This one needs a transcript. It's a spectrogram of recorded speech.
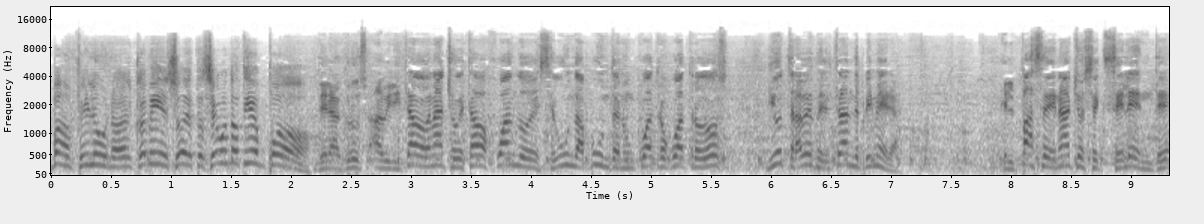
Banfield 1, el comienzo de este segundo tiempo. De la Cruz habilitado Nacho que estaba jugando de segunda punta en un 4-4-2 y otra vez Beltrán de primera. El pase de Nacho es excelente,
